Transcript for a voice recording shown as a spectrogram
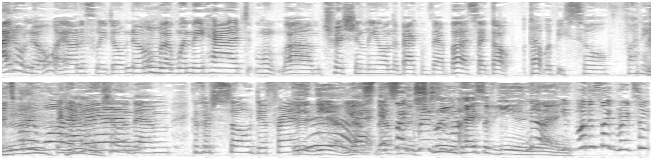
I don't know. I honestly don't know. Mm-hmm. But when they had um, Trish and Leo on the back of that bus, I thought that would be so funny. That's what I wanted, to have the man. two of them because they're so different. It- yeah, that's, that's like an Riggs extreme and Ro- case of yin and No, yang. but it's like Riggs and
